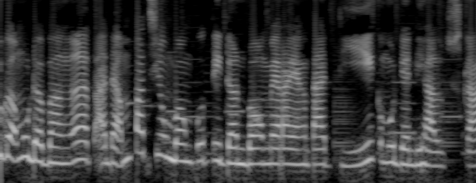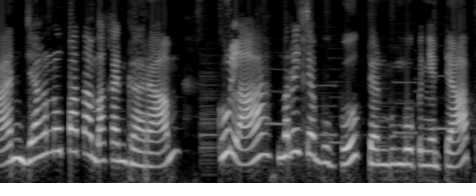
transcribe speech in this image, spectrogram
Juga mudah banget. Ada 4 siung bawang putih dan bawang merah yang tadi, kemudian dihaluskan. Jangan lupa tambahkan garam, gula, merica bubuk, dan bumbu penyedap.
